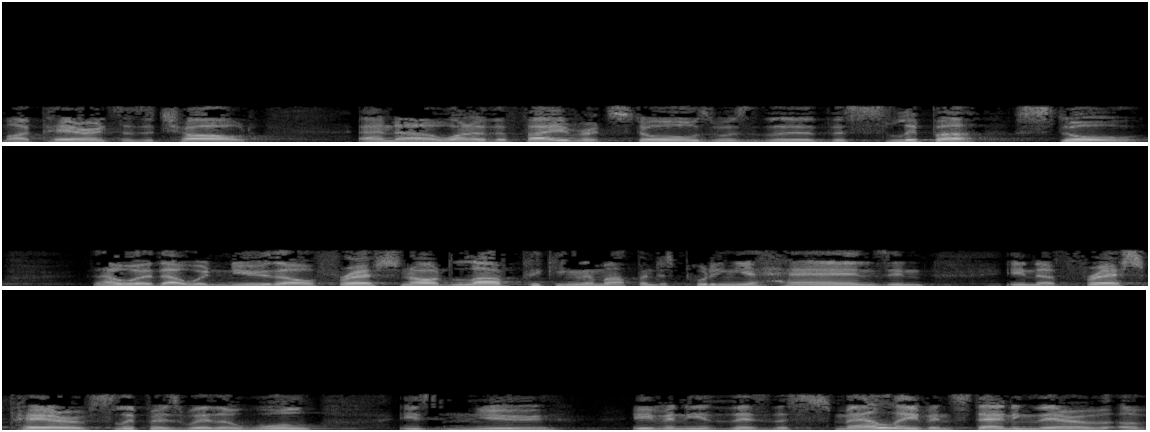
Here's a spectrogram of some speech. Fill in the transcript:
my parents as a child. And uh, one of the favourite stalls was the, the slipper stall. They were, they were new, they were fresh, and I'd love picking them up and just putting your hands in, in a fresh pair of slippers where the wool is new. Even there's the smell even standing there of, of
